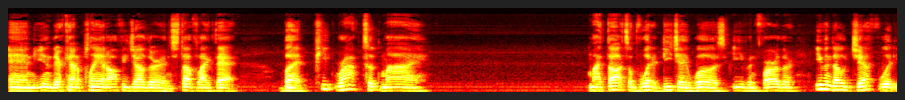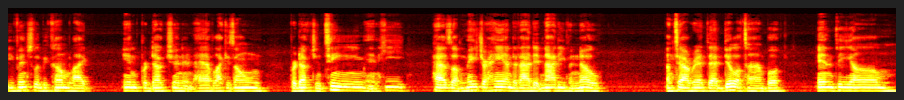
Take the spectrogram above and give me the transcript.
and you know they're kind of playing off each other and stuff like that. But Pete Rock took my my thoughts of what a DJ was even further. Even though Jeff would eventually become like in production and have like his own production team, and he has a major hand that I did not even know until I read that Dilla Time book in the um,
